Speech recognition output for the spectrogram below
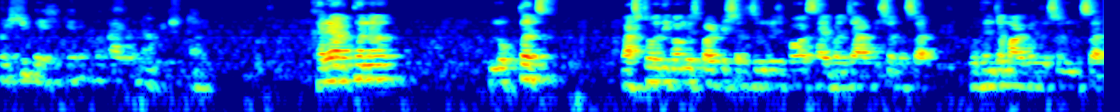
कशी परिस्थिती काय करणं अपेक्षित आहे? खऱ्या अर्थानं नुकतंच राष्ट्रवादी काँग्रेस पार्टी शरदचंद्रजी पवार साहेबांच्या आदेशानुसार व त्यांच्या मार्गदर्शनानुसार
